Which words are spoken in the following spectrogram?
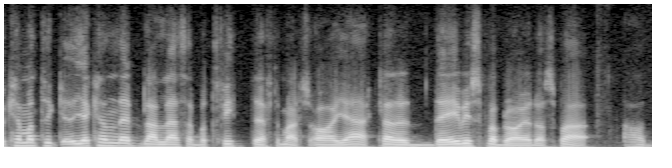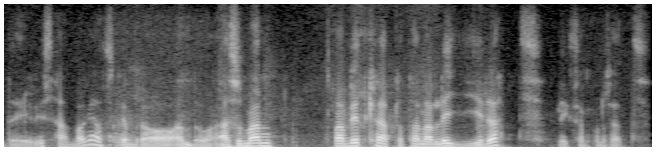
Då kan man tycka, jag kan ibland läsa på Twitter efter match. Ja ah, jäklar, Davis var bra idag. Så bara, ja ah, Davis han var ganska bra ändå. Alltså man, man vet knappt att han har lirat liksom på något sätt.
